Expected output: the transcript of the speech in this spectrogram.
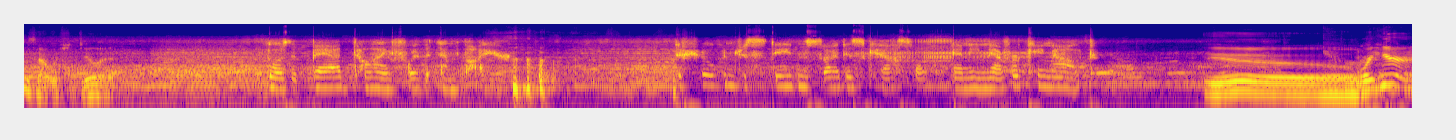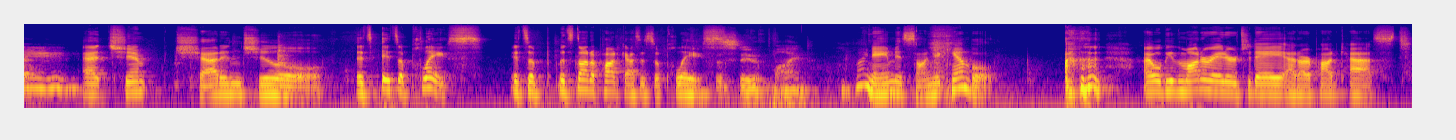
is how we should do it. It was a bad time for the Empire. the Shogun just stayed inside his castle, and he never came out. Ooh, we're here at Chimp Chat and Chill. It's it's a place. It's a it's not a podcast. It's a The a state of mind. My name is Sonia Campbell. I will be the moderator today at our podcast.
